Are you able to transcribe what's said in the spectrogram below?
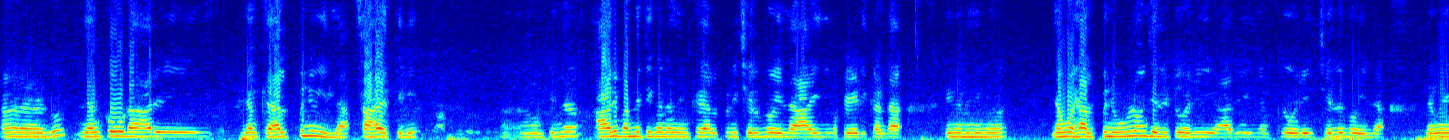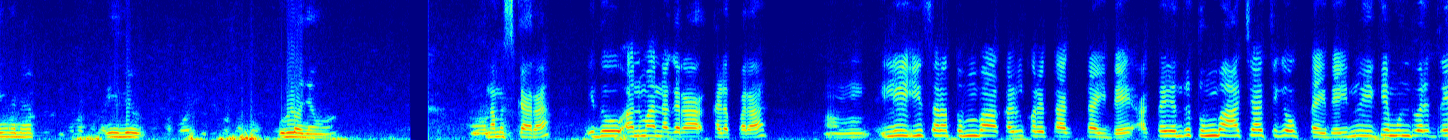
അങ്ങനെ ഉണ്ട് ഞങ്ങൾക്ക് കൂടെ ആര് ഞങ്ങൾക്ക് ഹെൽപ്പിനും ഇല്ല സഹായത്തിന് ആ, പിന്നെ ആര് വന്നിട്ട് ഇങ്ങനെ ഞങ്ങൾക്ക് ഹെൽപ്പിന് ചെല്ലുന്നോ ഇല്ല ആയി നിങ്ങൾ പേടിക്കണ്ട ഇങ്ങനെ നിങ്ങൾ ഞങ്ങൾ ഹെൽപ്പിന് ഉള്ളോ ചെല്ലിട്ട് ഒരു ആര് ഞങ്ങൾക്ക് ഒരു ചെല്ലുന്നോ ഇല്ല ഞങ്ങൾ ഇങ്ങനെ ഇതിൽ ഉള്ളോ ഞങ്ങൾ ನಮಸ್ಕಾರ ಇದು ಹನುಮಾನ್ ನಗರ ಕಡಪರ ಆಮ್, ಇಲ್ಲಿ ಈ ಸಲ ತುಂಬಾ ಕಡಲ್ ಕೊರೆತ ಆಗ್ತಾ ಇದೆ. ಆಗ್ತಾ ಇದೆ ಅಂದ್ರೆ ತುಂಬಾ ಆಚೆ ಆಚೆಗೆ ಹೋಗ್ತಾ ಇದೆ. ಇನ್ನು ಹೀಗೆ ಮುಂದುವರೆದ್ರೆ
